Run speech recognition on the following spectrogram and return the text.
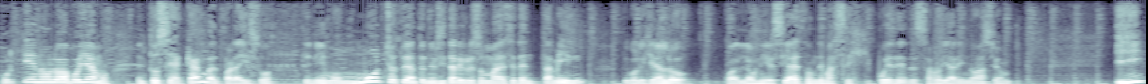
¿por qué no lo apoyamos? Entonces acá en Valparaíso tenemos muchos estudiantes universitarios que son más de 70.000 y por lo general lo- cual- las universidades es donde más se puede desarrollar innovación y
